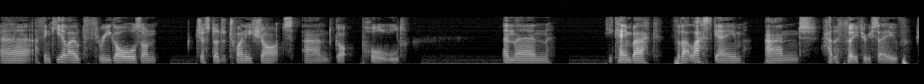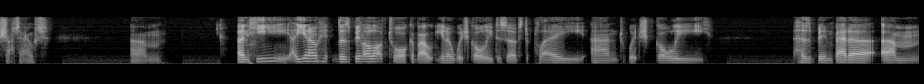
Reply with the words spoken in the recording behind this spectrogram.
Uh, I think he allowed three goals on just under 20 shots and got pulled. And then he came back for that last game and had a 33 save shutout. Um, and he, you know, there's been a lot of talk about, you know, which goalie deserves to play and which goalie has been better. Um,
